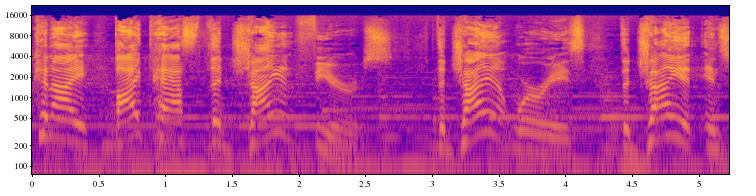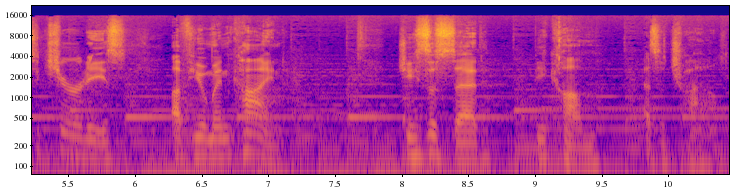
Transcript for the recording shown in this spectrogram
can I bypass the giant fears, the giant worries, the giant insecurities of humankind? Jesus said, Become as a child.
